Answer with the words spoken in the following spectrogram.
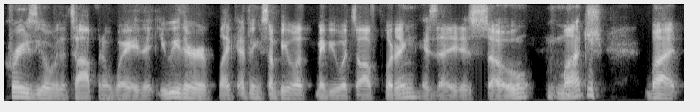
crazy over the top in a way that you either like I think some people maybe what's off putting is that it is so much, but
